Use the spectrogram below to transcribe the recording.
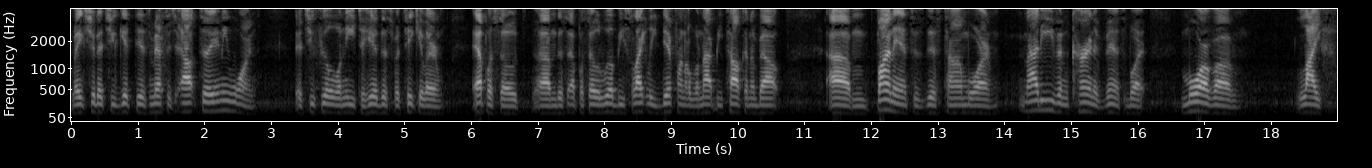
make sure that you get this message out to anyone that you feel will need to hear this particular episode. Um, this episode will be slightly different. I will not be talking about um, finances this time, or not even current events, but more of a life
